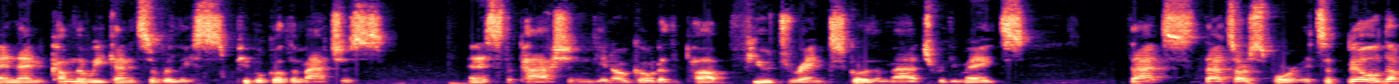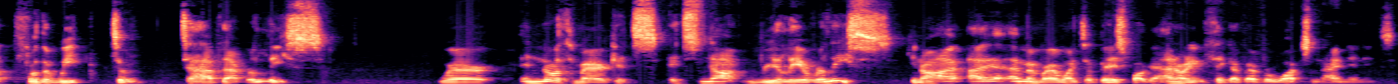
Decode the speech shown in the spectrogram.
and then come the weekend, it's a release. People go to the matches, and it's the passion. You know, go to the pub, few drinks, go to the match with your mates. That's that's our sport. It's a build up for the week to to have that release. Where in North America, it's it's not really a release. You know, I, I, I remember I went to a baseball game. I don't even think I've ever watched nine innings.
